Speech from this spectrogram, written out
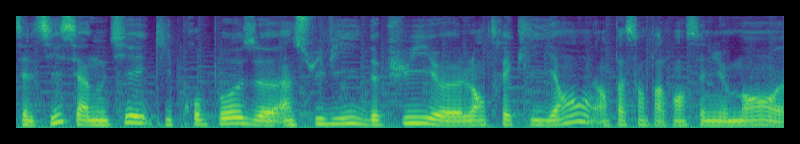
Celle-ci, c'est un outil qui propose un suivi depuis euh, l'entrée client, en passant par le renseignement euh,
